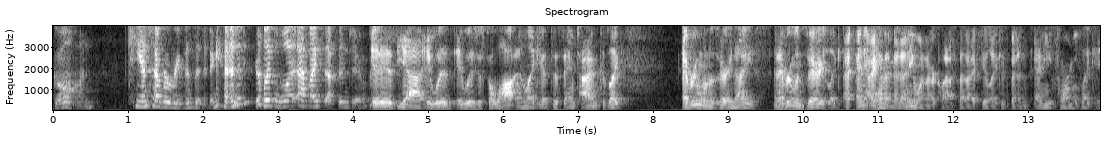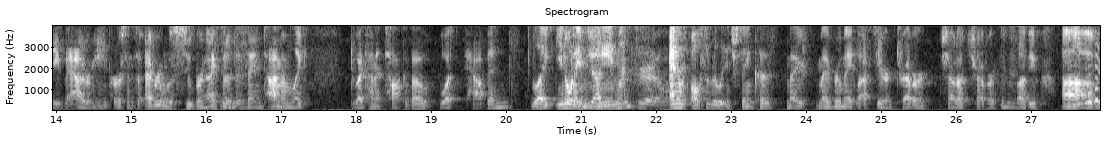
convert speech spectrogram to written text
gone can't ever revisit it again. You're like what have i stepped into? It is yeah it was it was just a lot and like at the same time because like everyone was very nice and everyone's very like I, and I haven't met anyone in our class that I feel like has been any form of like a bad or mean person so everyone was super nice but at Mm-hmm. the same time I'm like do I kind of talk about what happened? Like you know what, I you mean? just went through. And it was also really interesting because my my roommate last year, Trevor, shout out to Trevor, love you. Um,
